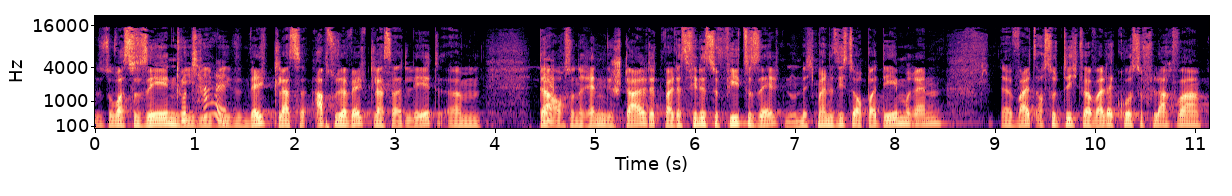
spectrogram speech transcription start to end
sowas zu sehen, wie, wie, wie ein Weltklasse, absoluter Weltklasse-Athlet. Ähm, da ja. auch so ein Rennen gestaltet, weil das findest du viel zu selten. Und ich meine, siehst du auch bei dem Rennen, äh, weil es auch so dicht war, weil der Kurs so flach war,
